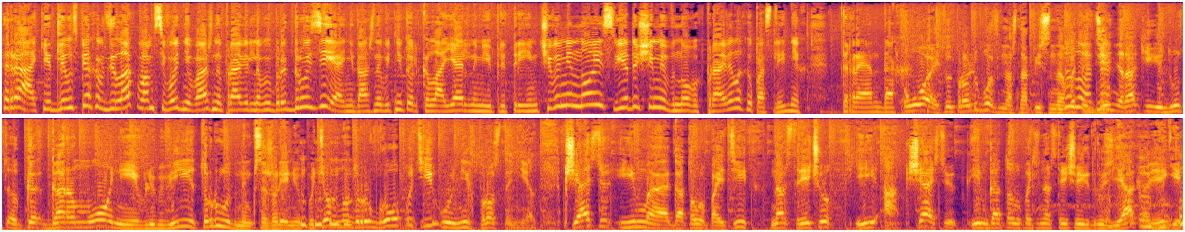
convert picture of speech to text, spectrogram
Раки. Для успеха в делах вам сегодня важно правильно выбрать друзей. Они должны быть не только лояльными и предприимчивыми, но и сведущими в новых правилах и последних трендах. Ой, тут про любовь у нас написано. Да в этот ладно? день раки идут к гармонии в любви трудным, к сожалению, путем, но другого пути у них просто нет. К счастью, им э, готовы пойти навстречу и... А, к счастью, им готовы пойти навстречу их друзья, коллеги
